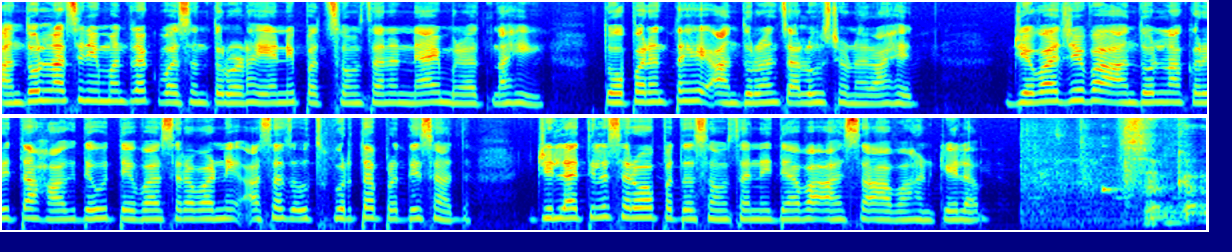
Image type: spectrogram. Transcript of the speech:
आंदोलनाचे निमंत्रक वसंत रोढा यांनी पतसंस्थांना न्याय मिळत नाही तोपर्यंत हे आंदोलन चालूच ठेवणार आहेत. जेव्हा जेव्हा आंदोलनाकरिता हाक देऊ तेव्हा सर्वांनी असाच उत्स्फूर्त प्रतिसाद जिल्ह्यातील सर्व पतसंस्थांनी द्यावा असं आवाहन केलं. सरकार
